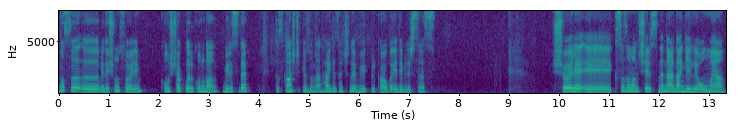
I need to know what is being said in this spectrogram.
Nasıl e, bir de şunu söyleyeyim. Konuşacakları konudan birisi de kıskançlık yüzünden herkesin içinde büyük bir kavga edebilirsiniz. Şöyle e, kısa zaman içerisinde nereden geliyor olmayan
